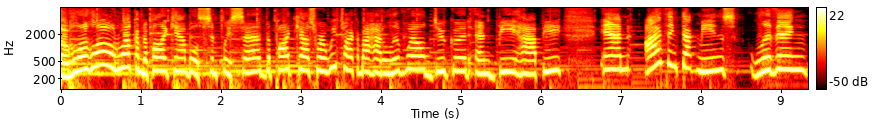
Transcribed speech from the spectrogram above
Hello, hello, hello, and welcome to Polly Campbell Simply Said, the podcast where we talk about how to live well, do good, and be happy. And I think that means living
